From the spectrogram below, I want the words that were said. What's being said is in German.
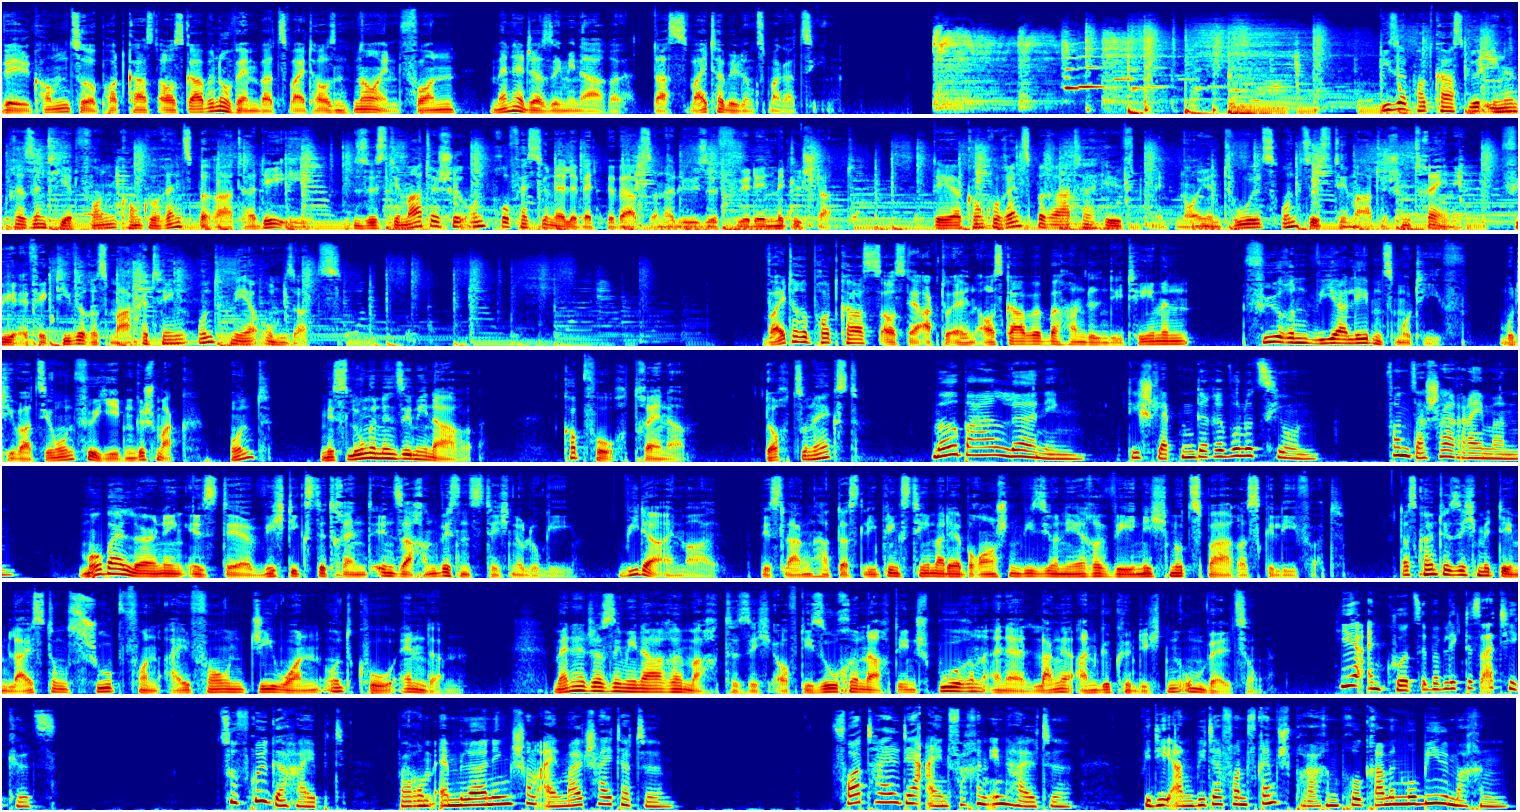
Willkommen zur Podcast-Ausgabe November 2009 von Managerseminare, das Weiterbildungsmagazin. Dieser Podcast wird Ihnen präsentiert von Konkurrenzberater.de, systematische und professionelle Wettbewerbsanalyse für den Mittelstand. Der Konkurrenzberater hilft mit neuen Tools und systematischem Training für effektiveres Marketing und mehr Umsatz. Weitere Podcasts aus der aktuellen Ausgabe behandeln die Themen Führen via Lebensmotiv, Motivation für jeden Geschmack und Misslungenen Seminare, Kopf hoch Trainer. Doch zunächst Mobile Learning, die schleppende Revolution von Sascha Reimann. Mobile Learning ist der wichtigste Trend in Sachen Wissenstechnologie. Wieder einmal. Bislang hat das Lieblingsthema der Branchenvisionäre wenig Nutzbares geliefert. Das könnte sich mit dem Leistungsschub von iPhone, G1 und Co. ändern. Managerseminare machte sich auf die Suche nach den Spuren einer lange angekündigten Umwälzung. Hier ein Kurzüberblick des Artikels. Zu früh gehypt, warum M-Learning schon einmal scheiterte. Vorteil der einfachen Inhalte, wie die Anbieter von Fremdsprachenprogrammen mobil machen.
